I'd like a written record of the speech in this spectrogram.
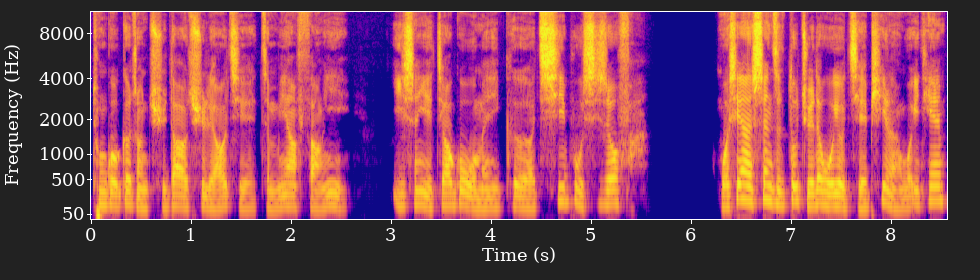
通过各种渠道去了解怎么样防疫。医生也教过我们一个七步洗手法。我现在甚至都觉得我有洁癖了，我一天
